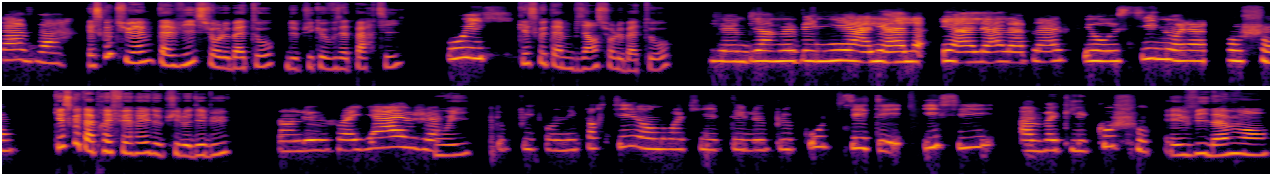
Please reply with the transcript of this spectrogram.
Ça va. Est-ce que tu aimes ta vie sur le bateau depuis que vous êtes parti? Oui. Qu'est-ce que tu aimes bien sur le bateau? J'aime bien me baigner aller à la... et aller à la plage et aussi nourrir les cochons. Qu'est-ce que tu as préféré depuis le début? Dans le voyage Oui. Depuis qu'on est parti, l'endroit qui était le plus cool, c'était ici avec les cochons. Évidemment.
